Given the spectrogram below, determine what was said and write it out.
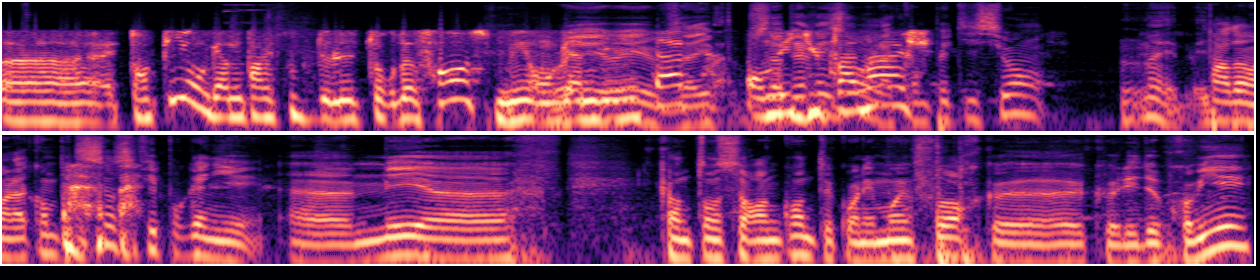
Euh, tant pis, on gagne pas le, coupe de, le Tour de France, mais on gagne des étapes, on met du panache. La compétition, pardon, la compétition c'est fait pour gagner, euh, mais euh, quand on se rend compte qu'on est moins fort que, que les deux premiers,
